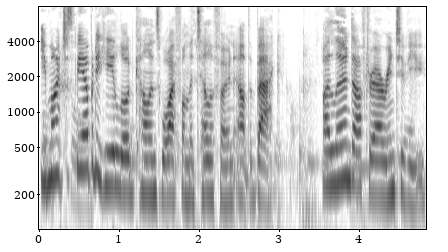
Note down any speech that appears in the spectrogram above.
you might just be able to hear Lord Cullen's wife on the telephone out the back. I learned after our interview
